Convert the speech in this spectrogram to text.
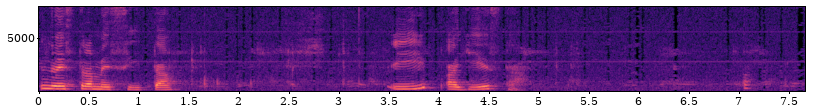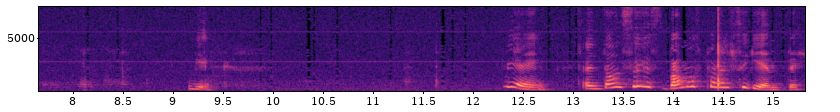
nuestra mesita. Y allí está. Bien. Bien, entonces vamos por el siguiente.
